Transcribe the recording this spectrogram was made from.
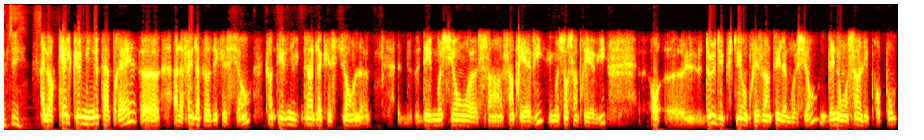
OK. Alors, quelques minutes après, euh, à la fin de la période des questions, quand est venu le temps de la question le- des motions euh, sans, sans préavis, les motions sans préavis, oh, euh, deux députés ont présenté la motion dénonçant les propos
